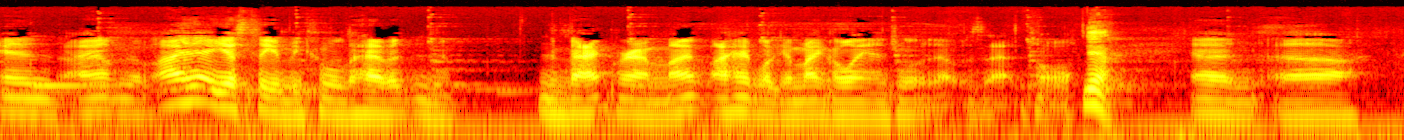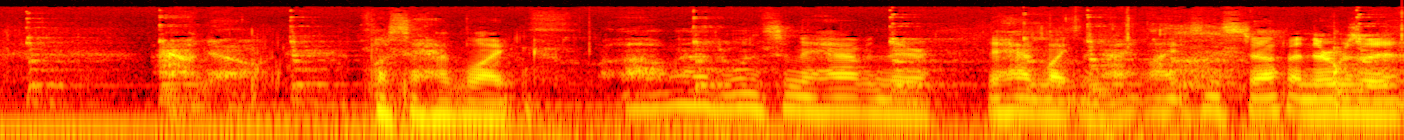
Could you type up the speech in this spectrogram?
And I don't know. I, I guess it'd be cool to have it in the, in the background. My, I had like a Michelangelo that was that tall. Yeah. And uh, I don't know. Plus, they had like, oh, what other ones did they have in there? They had like the night lights and stuff. And there was a,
